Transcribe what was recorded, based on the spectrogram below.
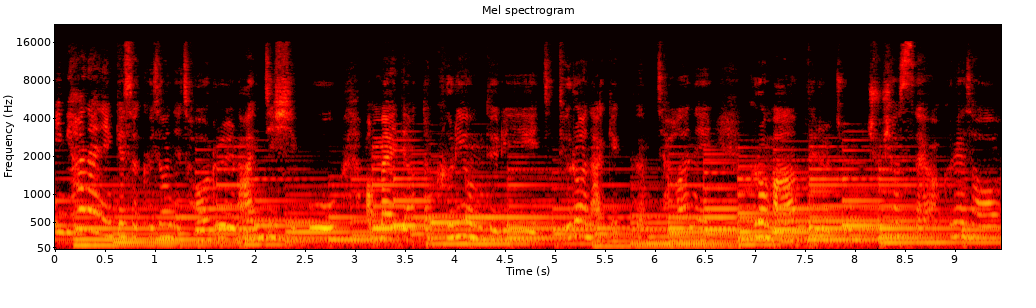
이미 하나님께서 그 전에 저를 만지시고 엄마에 대한 어떤 그리움들이 드러나게끔 저 안에 그런 마음들을 좀 주셨어요. 그래서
